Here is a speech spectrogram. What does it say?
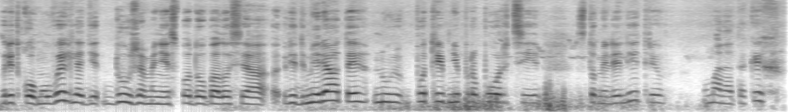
В рідкому вигляді дуже мені сподобалося відміряти ну, потрібні пропорції 100 мл. У мене таких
